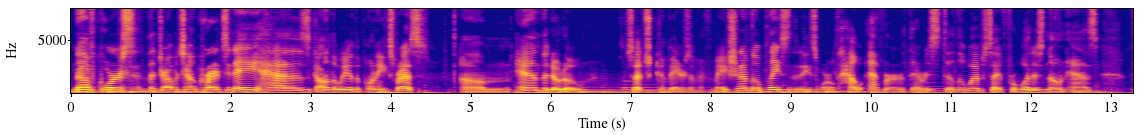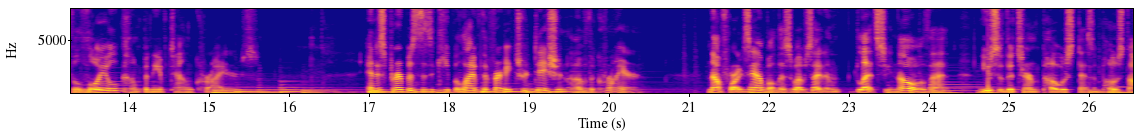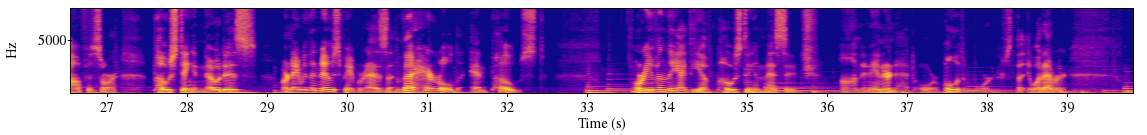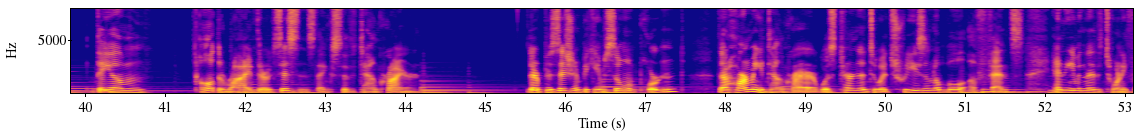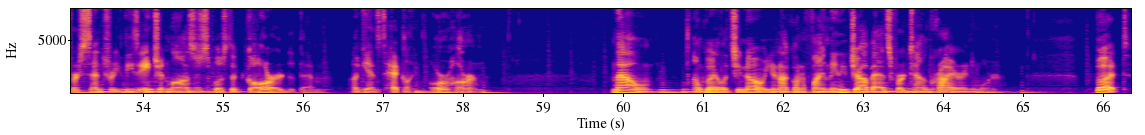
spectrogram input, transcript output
Now, of course, the Java Town Crier today has gone the way of the Pony Express um, and the Dodo. Such conveyors of information have no place in today's world. However, there is still a website for what is known as the Loyal Company of Town Criers. And its purpose is to keep alive the very tradition of the crier. Now, for example, this website lets you know that use of the term post as in post office or posting a notice or naming the newspaper as the Herald and Post, or even the idea of posting a message on an internet or bulletin boards, whatever. They um all derive their existence thanks to the town crier. Their position became so mm. important that harming a town crier was turned into a treasonable offense, and even in the 21st century, these ancient laws are supposed to guard them against heckling or harm. Now, I'm going to let you know you're not going to find any job ads for a town crier anymore. But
